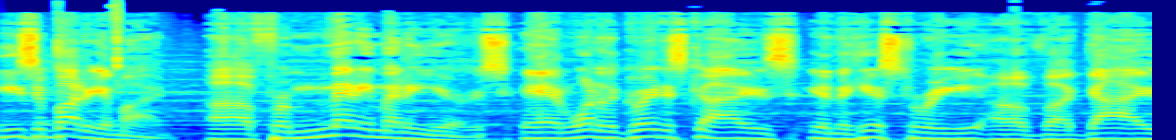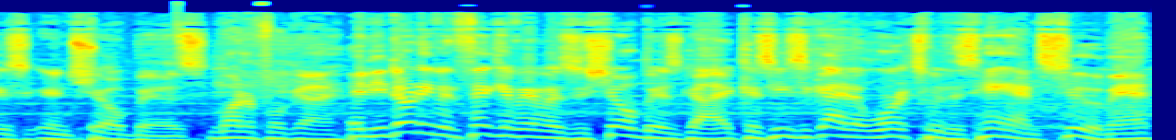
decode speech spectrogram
He's a buddy of mine uh, for many, many years, and one of the greatest guys in the history of uh, guys in showbiz. Wonderful guy. And you don't even think of him as a showbiz guy because he's a guy that works with his hands too, man.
